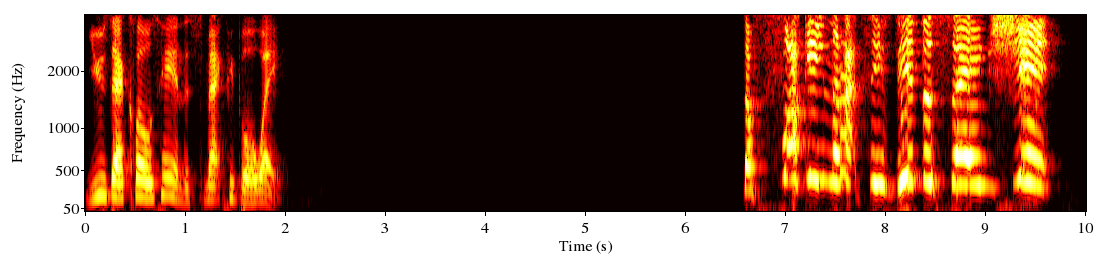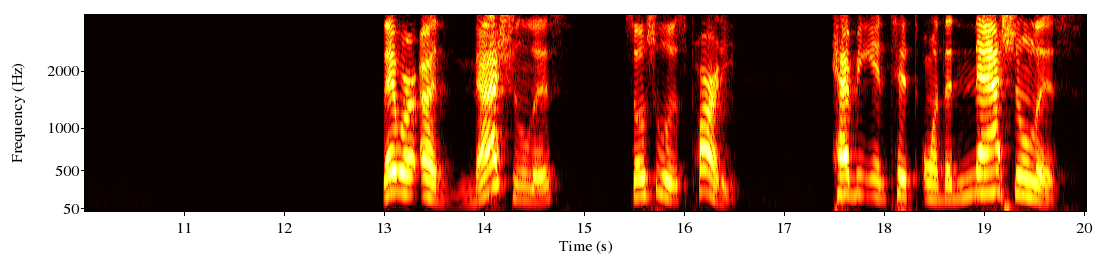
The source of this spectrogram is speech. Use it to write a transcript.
Use that closed hand to smack people away. The fucking Nazis did the same shit. They were a nationalist socialist party having intent on the nationalists.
